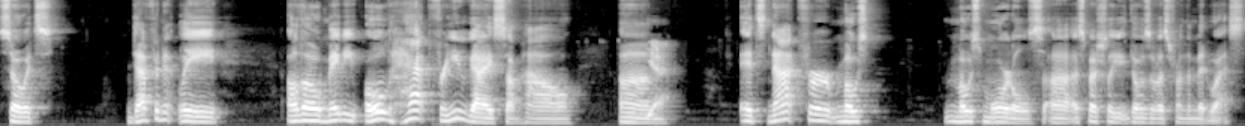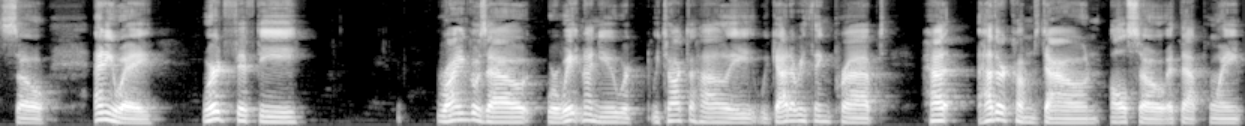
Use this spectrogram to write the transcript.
So it's definitely, although maybe old hat for you guys somehow. Um, yeah, it's not for most most mortals, uh, especially those of us from the Midwest. So anyway, we're at fifty. Ryan goes out. We're waiting on you. We're we talked to Holly. We got everything prepped. He- Heather comes down also at that point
